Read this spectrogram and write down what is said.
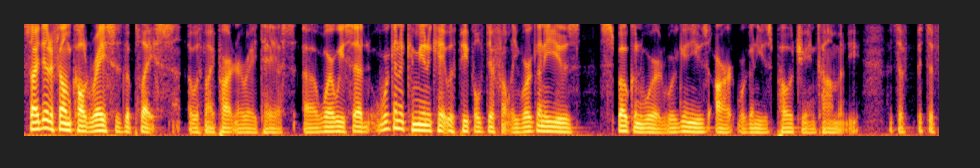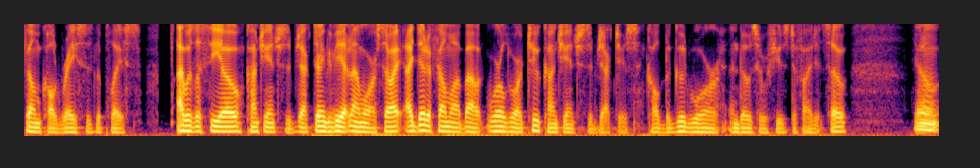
So I did a film called Race is the Place uh, with my partner Ray Telles, uh, where we said we're going to communicate with people differently. We're going to use spoken word. We're going to use art. We're going to use poetry and comedy. It's a it's a film called Race is the Place. I was a CO, conscientious objector, during the Vietnam War. So I, I, did a film about World War II conscientious objectors called The Good War and Those Who Refused to Fight It. So, you know,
